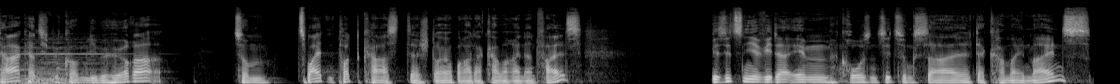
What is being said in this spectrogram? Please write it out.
Tag, herzlich willkommen, liebe Hörer, zum zweiten Podcast der Steuerberaterkammer Rheinland-Pfalz. Wir sitzen hier wieder im großen Sitzungssaal der Kammer in Mainz.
